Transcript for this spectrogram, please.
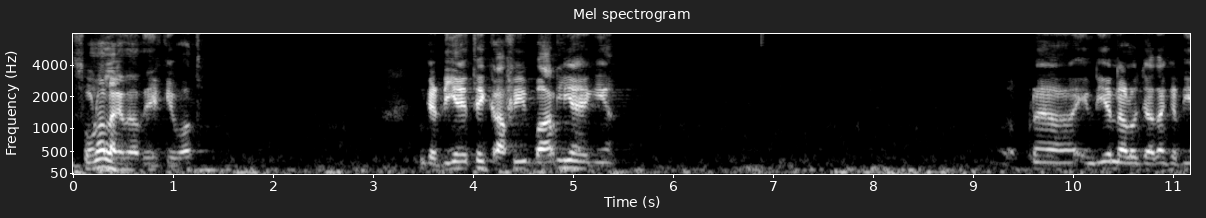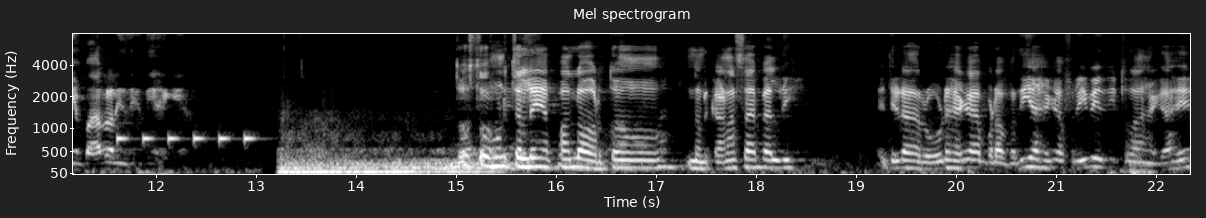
ਸੋਹਣਾ ਲੱਗਦਾ ਦੇਖ ਕੇ ਬਹੁਤ। ਗੱਡੀਆਂ ਇੱਥੇ ਕਾਫੀ ਬਾਹਰਲੀਆਂ ਹੈਗੀਆਂ। ਆਪਣਾ ਇੰਡੀਆ ਨਾਲੋਂ ਜ਼ਿਆਦਾ ਗੱਡੀਆਂ ਬਾਹਰ ਵਾਲੀ ਦਿਖਦੀਆਂ ਹੈਗੀਆਂ। ਦੋਸਤੋ, ਹੁਣ ਚੱਲੇ ਆਪਾਂ ਲਾਹੌਰ ਤੋਂ ਨਨਕਾਣਾ ਸਾਹਿਬ ਵੱਲ ਦੀ। ਇਹ ਜਿਹੜਾ ਰੋਡ ਹੈਗਾ, ਬੜਾ ਵਧੀਆ ਹੈਗਾ ਫਰੀਵੇ ਦੀ ਤਰ੍ਹਾਂ ਹੈਗਾ ਇਹ।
